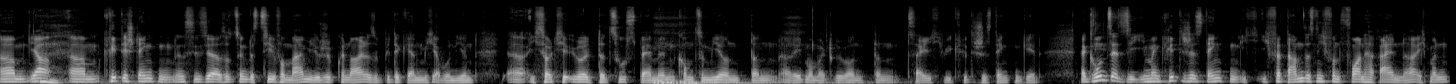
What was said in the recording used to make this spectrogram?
Ähm, ja, ähm, kritisch denken, das ist ja sozusagen das Ziel von meinem YouTube-Kanal, also bitte gerne mich abonnieren. Äh, ich sollte hier überall dazu spammen, komm zu mir und dann äh, reden wir mal drüber und dann zeige ich, wie kritisches Denken geht. Ja, grundsätzlich, ich meine, kritisches Denken, ich, ich verdamme das nicht von vornherein. Ne? Ich meine,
